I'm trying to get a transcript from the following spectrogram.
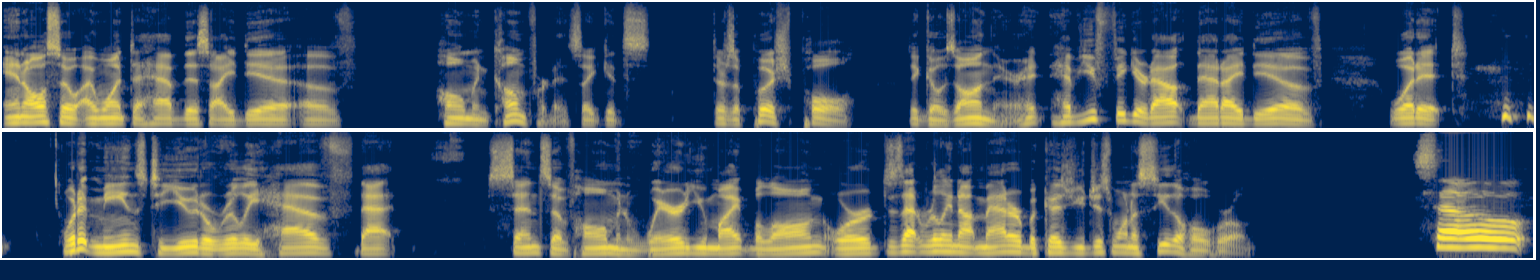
And also, I want to have this idea of home and comfort. It's like it's, there's a push pull that goes on there. Have you figured out that idea of what it, what it means to you to really have that sense of home and where you might belong? Or does that really not matter because you just want to see the whole world? So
